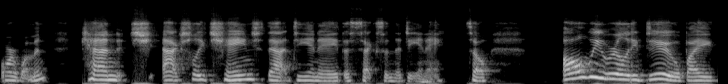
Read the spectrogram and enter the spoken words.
or woman can ch- actually change that DNA, the sex in the DNA. So all we really do by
